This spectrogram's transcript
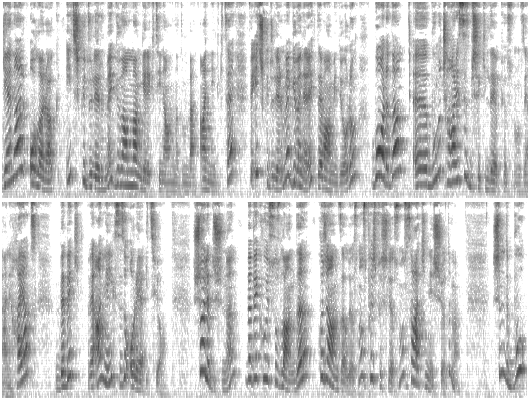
genel olarak içgüdülerime güvenmem gerektiğini anladım ben annelikte ve içgüdülerime güvenerek devam ediyorum. Bu arada e, bunu çaresiz bir şekilde yapıyorsunuz yani. Hayat, bebek ve annelik sizi oraya itiyor. Şöyle düşünün, bebek huysuzlandı, kucağınıza alıyorsunuz, pış pışlıyorsunuz, sakinleşiyor değil mi? Şimdi bu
